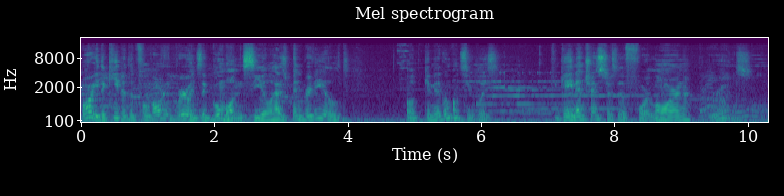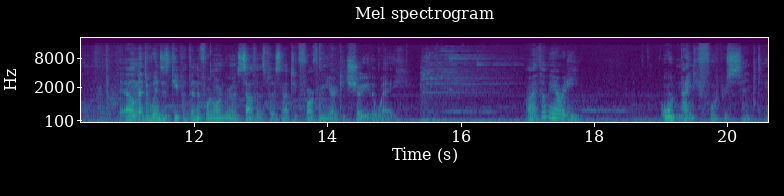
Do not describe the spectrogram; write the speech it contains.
Ori, the key to the forlorn ruins, the Gumon seal, has been revealed. Well, give me the Gumon seal, please. Gain entrance to the forlorn ruins. The element of winds is deep within the forlorn ruins south of this place, not too far from here. I can show you the way. I thought we already... Oh, 94%, eh?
